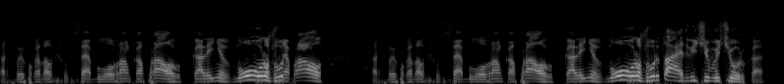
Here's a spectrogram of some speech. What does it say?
Рефері показав, що все було в рамках правил. Каліні знову розвертає правил. Рефері показав, що все було в рамках правил. Каліні знову розвертає двічі вечірка.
